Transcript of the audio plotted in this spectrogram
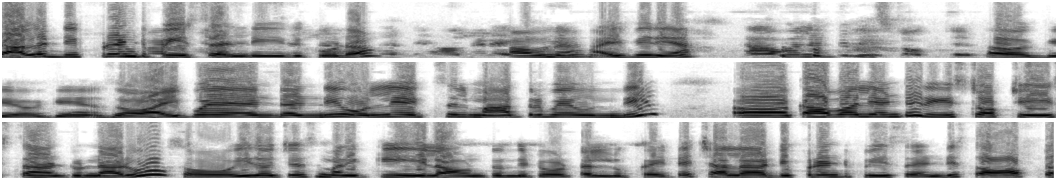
చాలా డిఫరెంట్ పీస్ అండి ఇది కూడా. అవునా? అయిపోయినాయా ఓకే ఓకే. సో అయిపోయాయంటండి. ఓన్లీ ఎక్సెల్ మాత్రమే ఉంది. కావాలి అంటే రీస్టాక్ చేయిస్తా అంటున్నారు. సో ఇది వచ్చేసి మనకి ఇలా ఉంటుంది టోటల్ లుక్ అయితే. చాలా డిఫరెంట్ పీస్ అండి. సాఫ్ట్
